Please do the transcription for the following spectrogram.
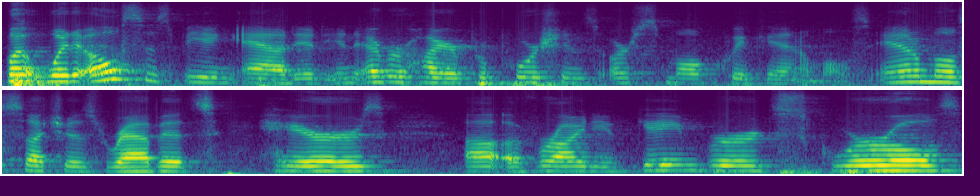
But what else is being added in ever higher proportions are small, quick animals. Animals such as rabbits, hares, uh, a variety of game birds, squirrels,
